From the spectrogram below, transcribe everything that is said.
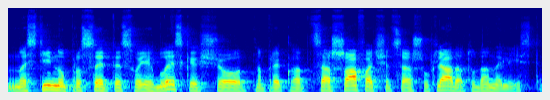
настійно просити своїх близьких, що, наприклад, ця шафа чи ця шухляда туди не лізьте.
